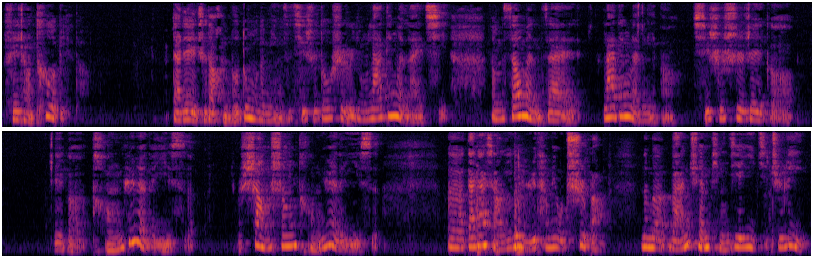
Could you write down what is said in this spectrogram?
非常特别的。大家也知道，很多动物的名字其实都是用拉丁文来起。那么，salmon 在拉丁文里呢，其实是这个这个腾跃的意思，就是上升腾跃的意思。呃，大家想，一个鱼它没有翅膀，那么完全凭借一己之力，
